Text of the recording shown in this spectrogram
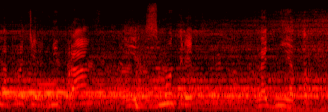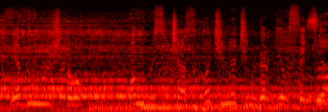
напротив Днепра и смотрит на Днепр. Я думаю, что он бы сейчас очень-очень гордился тем,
